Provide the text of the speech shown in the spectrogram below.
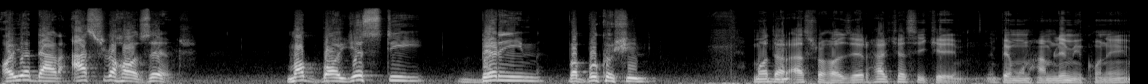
آیا در عصر حاضر ما بایستی بریم و بکشیم؟ ما در عصر حاضر هر کسی که بهمون حمله می‌کنه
